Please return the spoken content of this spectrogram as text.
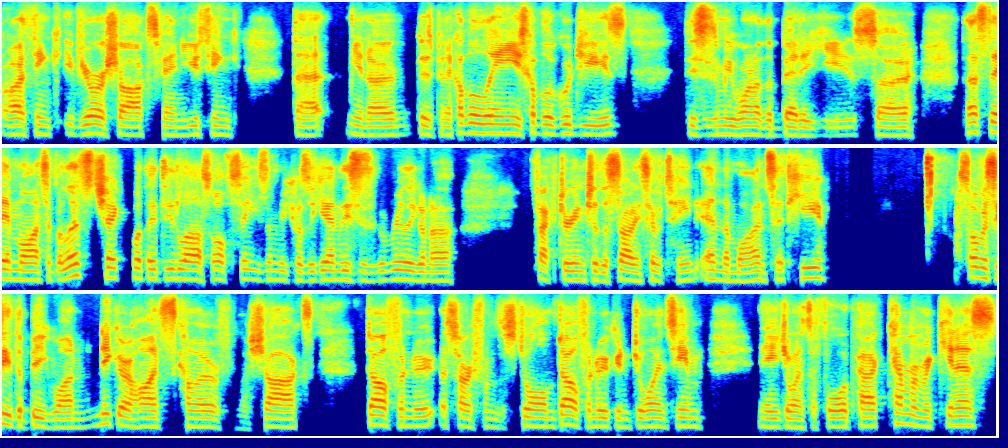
I think if you're a Sharks fan, you think that you know there's been a couple of lean years, a couple of good years. This is gonna be one of the better years. So that's their mindset. But let's check what they did last off season because again, this is really gonna factor into the starting 17 and the mindset here. So obviously the big one, Nicho Hynes has come over from the Sharks. Dolphin, uh, sorry, from the Storm. Dale Finucane joins him, and he joins the forward pack. Cameron McInnes,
